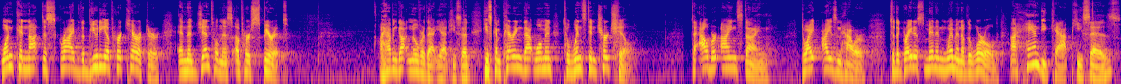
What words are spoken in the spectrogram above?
One cannot describe the beauty of her character and the gentleness of her spirit. I haven't gotten over that yet, he said. He's comparing that woman to Winston Churchill to Albert Einstein, Dwight Eisenhower, to the greatest men and women of the world. A handicap, he says,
